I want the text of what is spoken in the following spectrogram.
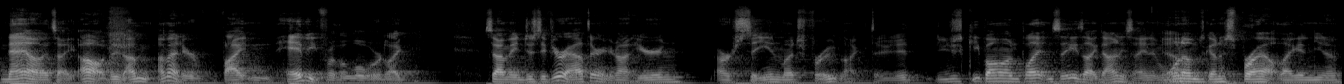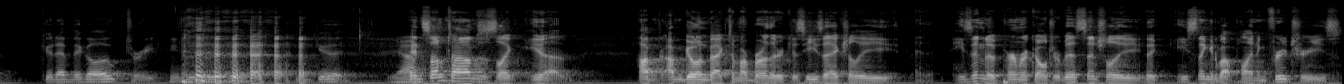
now it's like oh dude I'm I'm out here fighting heavy for the Lord like so I mean, just if you're out there and you're not hearing or seeing much fruit, like dude, it, you just keep on planting seeds, like Donnie's saying, and one of them's gonna sprout. Like, and you know, you could have a big old oak tree. You know, good. Yeah. And sometimes it's like, you know, I'm, I'm going back to my brother because he's actually he's into permaculture, but essentially like, he's thinking about planting fruit trees.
